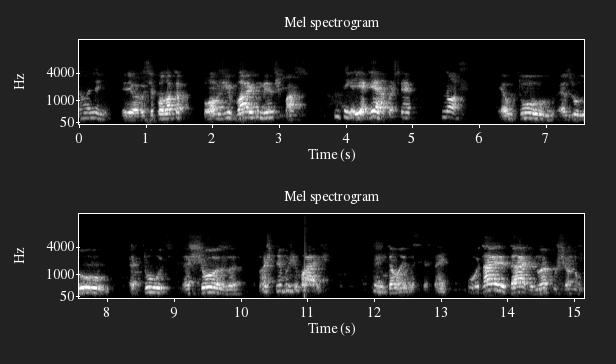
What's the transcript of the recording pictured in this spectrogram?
Olha aí. Entendeu? Você coloca povos rivais no mesmo espaço. E Entendi. aí é guerra para sempre. Nossa. é o Tu, é Zulu, é Tuts, é Xhosa, são as tribos rivais. Sim. Então aí você tem. Na realidade, não é puxando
